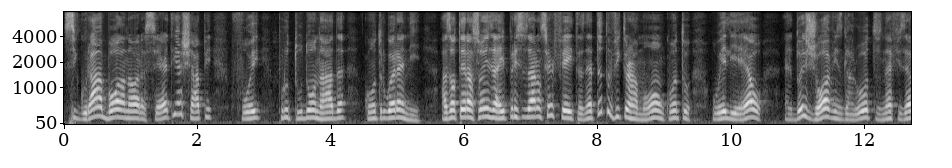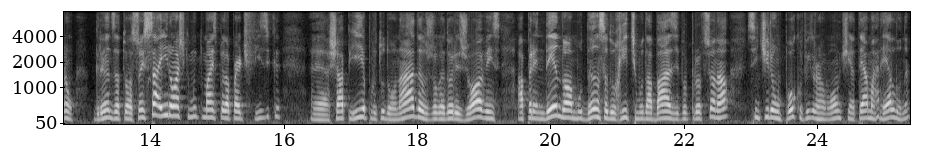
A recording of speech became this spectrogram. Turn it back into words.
segurar a bola na hora certa e a Chape foi pro tudo ou nada contra o Guarani as alterações aí precisaram ser feitas, né? Tanto o Victor Ramon quanto o Eliel, é, dois jovens garotos, né? Fizeram grandes atuações, saíram acho que muito mais pela parte física. É, a Chape ia para tudo ou nada, os jogadores jovens aprendendo a mudança do ritmo da base para o profissional, sentiram um pouco. O Victor Ramon tinha até amarelo, né?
